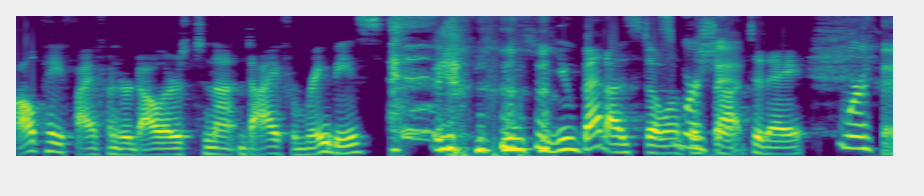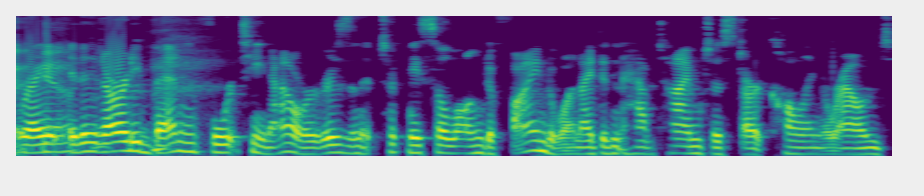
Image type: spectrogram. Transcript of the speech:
I'll pay $500 to not die from rabies. you bet I still want the shot it. today Worth it. right? yeah. It had already been 14 hours and it took me so long to find one. I didn't have time to start calling around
